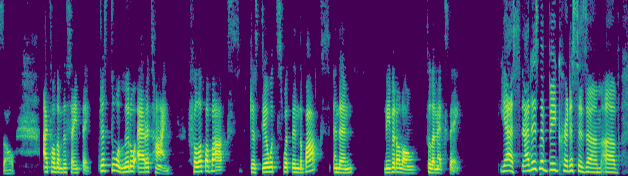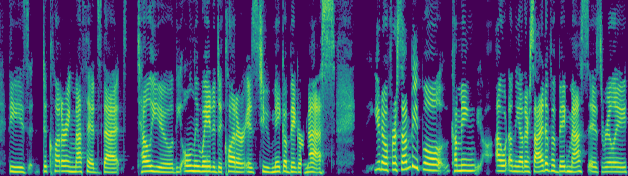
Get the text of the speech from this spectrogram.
So I told them the same thing. Just do a little at a time. Fill up a box, just deal with what's within the box, and then leave it alone till the next day. Yes, that is a big criticism of these decluttering methods that tell you the only way to declutter is to make a bigger mess you know, for some people, coming out on the other side of a big mess is really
